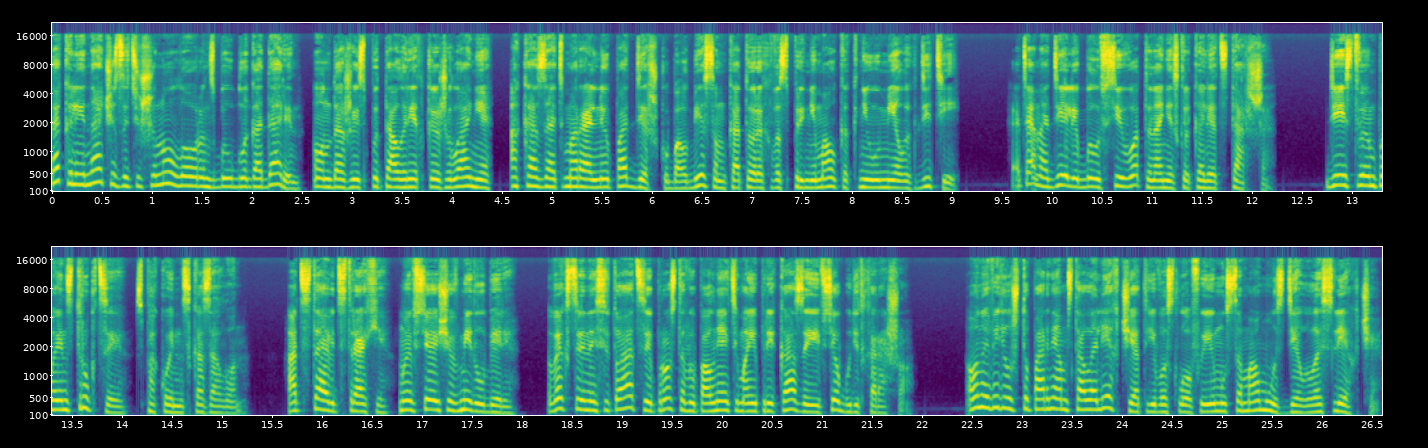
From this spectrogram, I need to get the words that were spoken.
Так или иначе, за тишину Лоуренс был благодарен, он даже испытал редкое желание оказать моральную поддержку балбесам, которых воспринимал как неумелых детей, хотя на деле был всего-то на несколько лет старше. «Действуем по инструкции», — спокойно сказал он. «Отставить страхи, мы все еще в Мидлбери. В экстренной ситуации просто выполняйте мои приказы, и все будет хорошо». Он увидел, что парням стало легче от его слов, и ему самому сделалось легче.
